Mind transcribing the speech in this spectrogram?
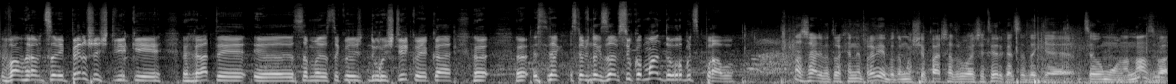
вам гравцеві першої четвірки грати е, саме з такою другою четвіркою, яка, е, е, скажімо так, за всю команду робить справу? На жаль, ви трохи не праві, тому що перша, друга четвірка це таке, це умовна назва.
